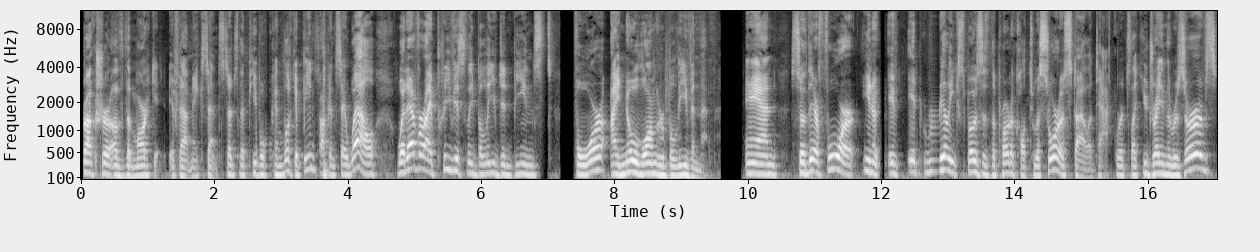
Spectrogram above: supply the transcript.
structure of the market, if that makes sense, such that people can look at Beanstalk and say, well, whatever I previously believed in Beans for, I no longer believe in them. And so, therefore, you know, if it really exposes the protocol to a Soros style attack, where it's like you drain the reserves,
